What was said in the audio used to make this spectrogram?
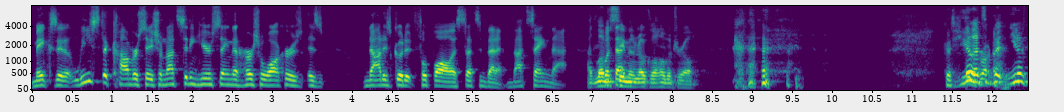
makes it at least a conversation. I'm not sitting here saying that Herschel Walker is, is not as good at football as Stetson Bennett. I'm not saying that. I'd love but to that, see him in an Oklahoma drill. Because no, that's a good, you know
